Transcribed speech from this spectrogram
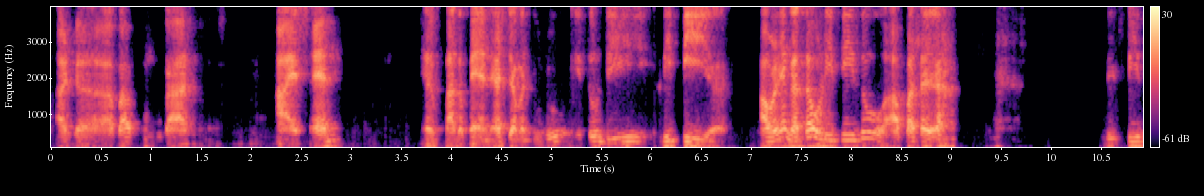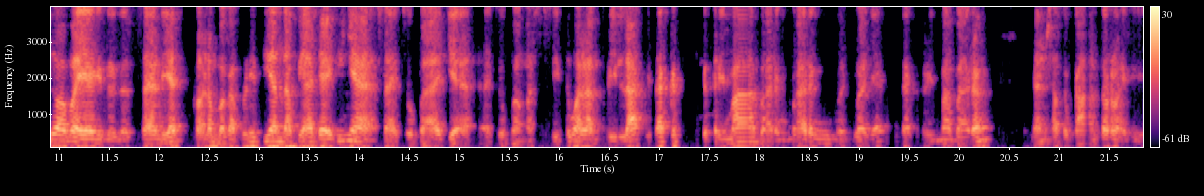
ada apa pembukaan ASN eh, atau PNS zaman dulu itu di LIPI ya. Awalnya nggak tahu LIPI itu apa saya. LIPI itu apa ya gitu. Saya lihat kok lembaga penelitian tapi ada ininya. Saya coba aja, saya coba masuk situ. Alhamdulillah kita keterima bareng-bareng dua-duanya kita keterima bareng dan satu kantor lagi.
